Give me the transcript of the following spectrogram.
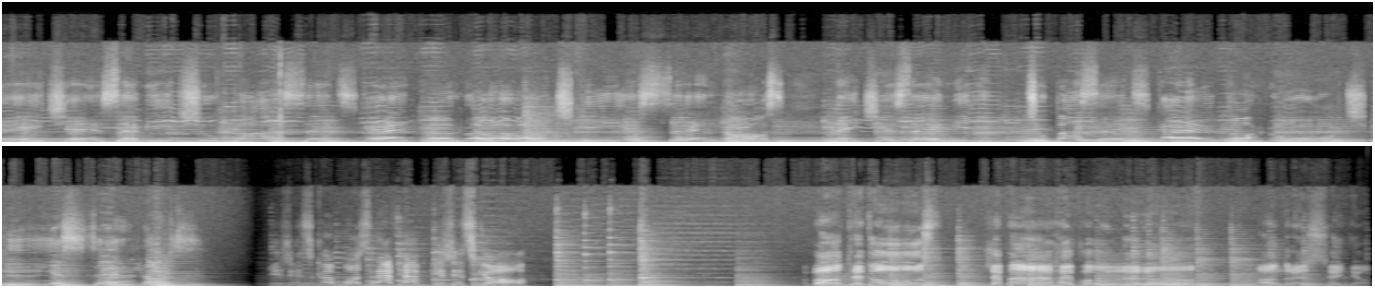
Dejcie zemiciu paseckiego rączki jest roz. Dejcie zemiciu jest roz. Giżycko, pozdrawiam Giżycko! Votre tous, je peux vous le tendre seigneur,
